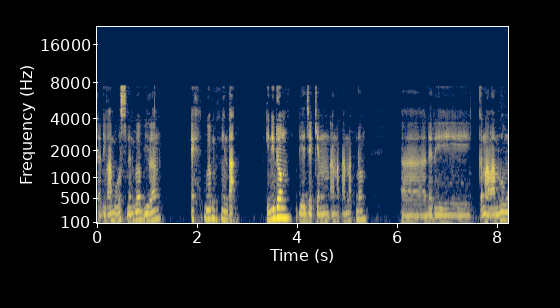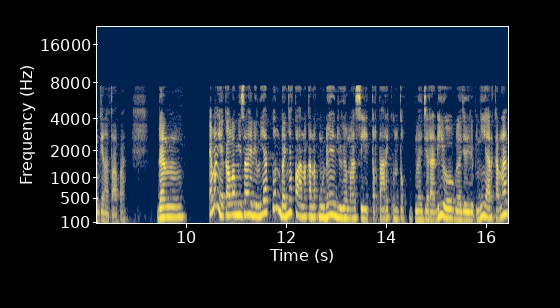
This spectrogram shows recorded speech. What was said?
dari kampus dan gue bilang eh gue minta ini dong diajakin anak-anak dong uh, dari kenalan lu mungkin atau apa dan emang ya kalau misalnya dilihat pun banyak kok anak-anak muda yang juga masih tertarik untuk belajar radio belajar jadi penyiar. Karena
